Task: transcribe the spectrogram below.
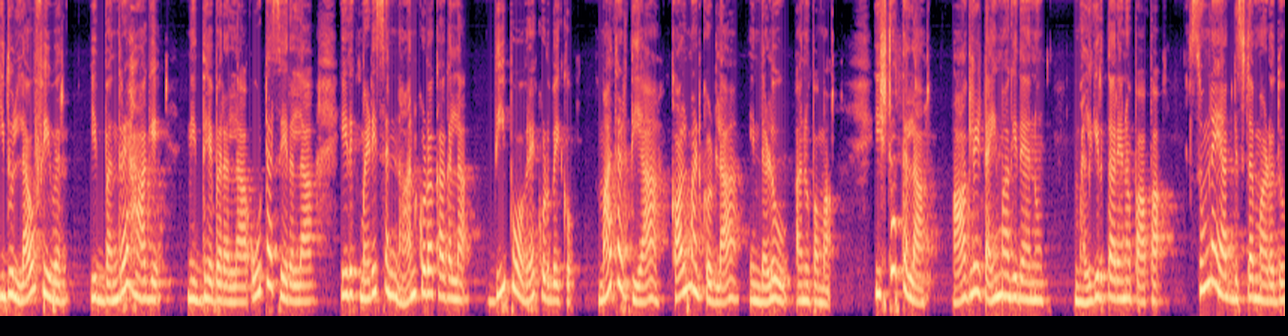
ಇದು ಲವ್ ಫೀವರ್. ಇದು ಬಂದರೆ ಹಾಗೆ. ನಿದ್ದೆ ಬರಲ್ಲ, ಊಟ ಸೇರಲ್ಲ. ಇದಕ್ಕೆ ಮೆಡಿಸನ್ ನಾನು ಕೊಡೋಕ್ಕಾಗಲ್ಲ. ದೀಪು ಅವರೇ ಕೊಡಬೇಕು. ಮಾತಾಡ್ತೀಯಾ? ಕಾಲ್ ಮಾಡಿಕೊಡ್ಲಾ? ಎಂದಳು ಅನುಪಮ. ಇಷ್ಟೊತ್ತಲ್ಲ? ಆಗಲೇ ಟೈಮ್ ಆಗಿದೆ ಅನು. ಮಲಗಿರ್ತಾರೇನೋ ಪಾಪ. ಸುಮ್ಮನೆ ಯಾಕೆ ಡಿಸ್ಟರ್ಬ್ ಮಾಡೋದು?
